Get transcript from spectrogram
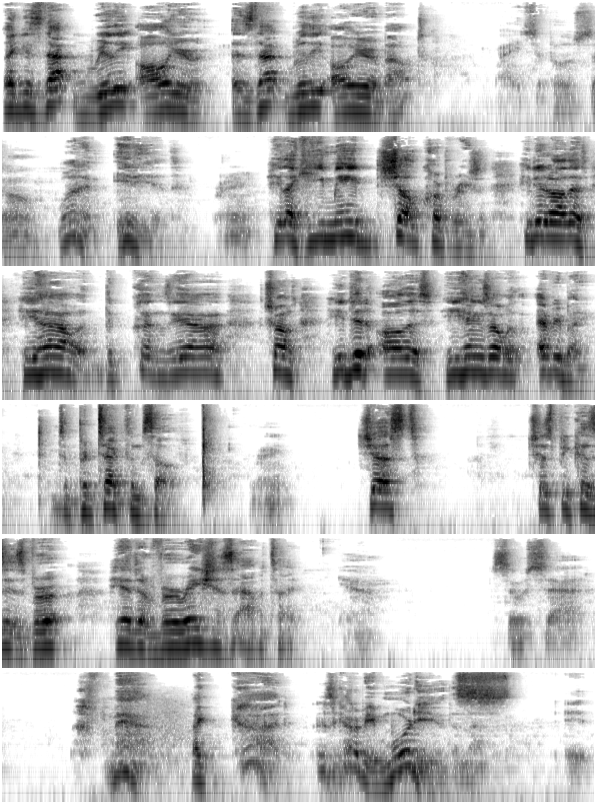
Like, is that really all you're? Is that really all you're about? I suppose so. What an idiot! Right. He like he made Shell Corporation. He did all this. He hung out with the Clintons. Yeah, Trumps. He did all this. He hangs out with everybody to protect himself. Right. Just, just because his ver- he had a voracious appetite. Yeah. So sad. Man, like God, there's got to be more to you than that. It,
